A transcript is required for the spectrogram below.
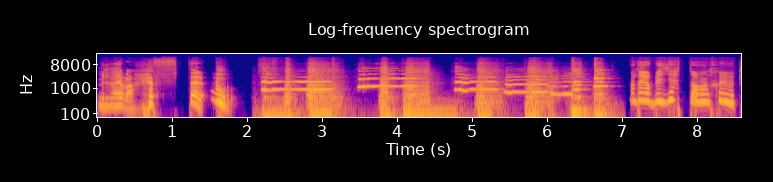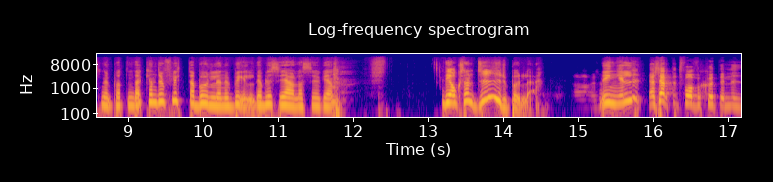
med dina jävla höfter. Oh. Vänta, jag blir jätteavundsjuk nu på att den där... Kan du flytta bullen ur bild? Jag blir så jävla sugen. Det är också en dyr bulle. Det är ingen... Jag köpte två för 79.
